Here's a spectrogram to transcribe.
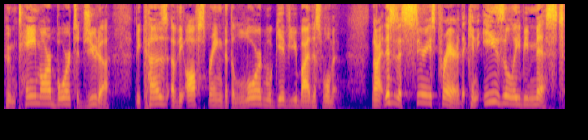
whom Tamar bore to Judah, because of the offspring that the Lord will give you by this woman. All right, this is a serious prayer that can easily be missed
